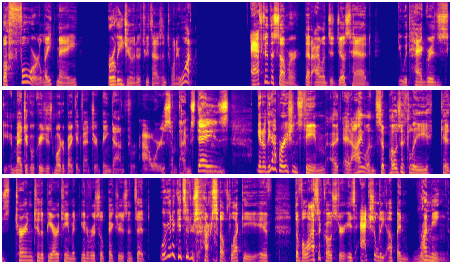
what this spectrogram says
before late May, early June of 2021. After the summer that Islands had just had, with Hagrid's Magical Creatures Motorbike Adventure being down for hours, sometimes days. Mm-hmm. You know, the operations team at, at Island supposedly has turned to the PR team at Universal Pictures and said, We're going to consider ourselves lucky if the Velocicoaster is actually up and running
